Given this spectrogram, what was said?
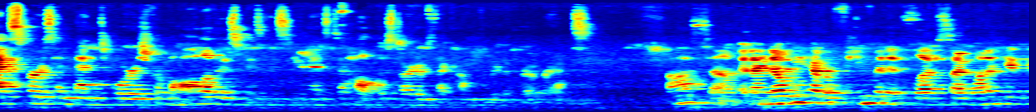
experts and mentors from all of those business units to help the startups that come through the programs. Awesome. And I know we have a few minutes left, so I want to get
